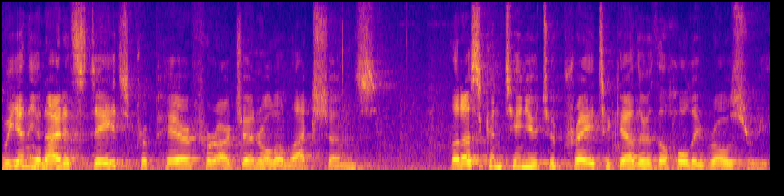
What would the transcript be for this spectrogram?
We in the United States prepare for our general elections, let us continue to pray together the Holy Rosary,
